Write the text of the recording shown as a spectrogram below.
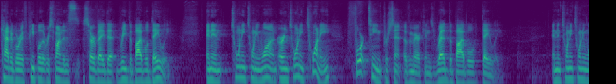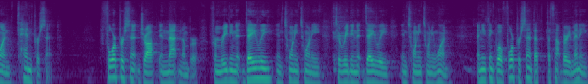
category of people that respond to this survey that read the Bible daily. And in 2021, or in 2020, 14% of Americans read the Bible daily. And in 2021, 10%. 4% drop in that number from reading it daily in 2020 to reading it daily in 2021. And you think, well, 4%, that, that's not very many.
